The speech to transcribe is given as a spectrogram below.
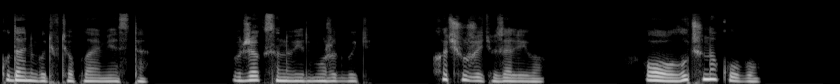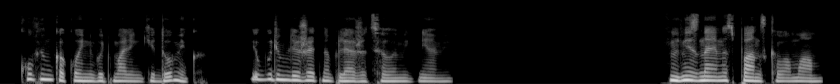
Куда-нибудь в теплое место. В Джексонвиль, может быть. Хочу жить у залива. О, лучше на Кубу. Купим какой-нибудь маленький домик и будем лежать на пляже целыми днями. «Не знаем испанского, мам»,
